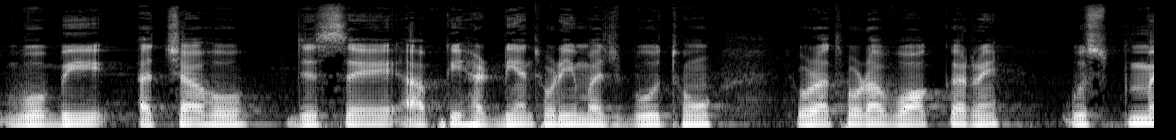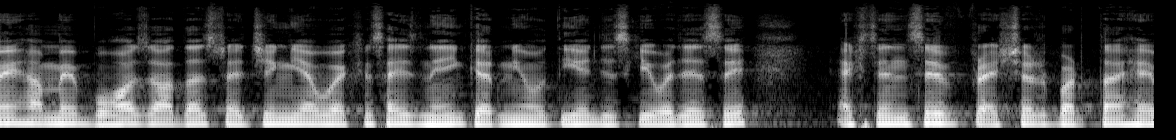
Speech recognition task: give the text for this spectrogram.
वो भी अच्छा हो, जिससे आपकी हड्डियाँ थोड़ी मज़बूत हों थोड़ा थोड़ा वॉक करें, उसमें हमें बहुत ज़्यादा स्ट्रेचिंग या वो एक्सरसाइज नहीं करनी होती है, जिसकी वजह से एक्सटेंसिव प्रेशर पड़ता है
